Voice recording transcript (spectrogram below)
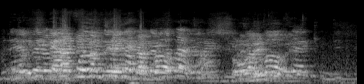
but Yeah, they they have cannot a contain Solid.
